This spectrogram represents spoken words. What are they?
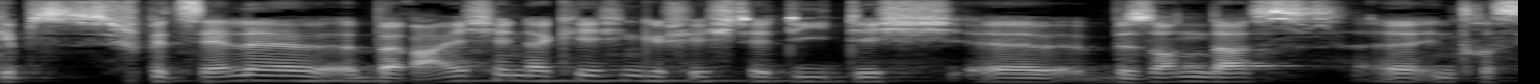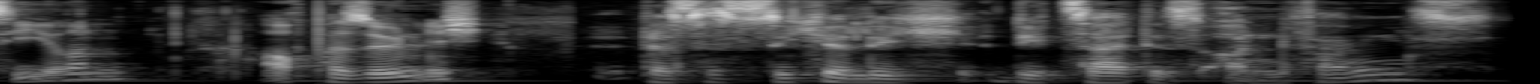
Gibt es spezielle Bereiche in der Kirchengeschichte, die dich äh, besonders äh, interessieren? auch persönlich? Das ist sicherlich die Zeit des Anfangs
